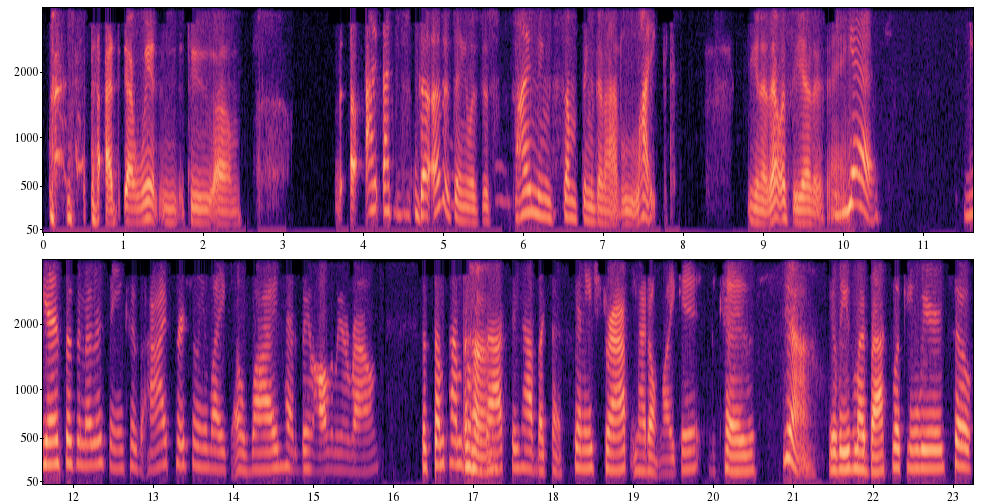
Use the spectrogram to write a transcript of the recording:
I I went to um. I, I the other thing was just finding something that I liked. You know, that was the other thing. Yes. Yes, that's another thing because I personally like a wide headband all the way around. But sometimes on Uh-huh. the back they have like that skinny strap, and I don't like it because Yeah. it leaves my back looking weird. So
